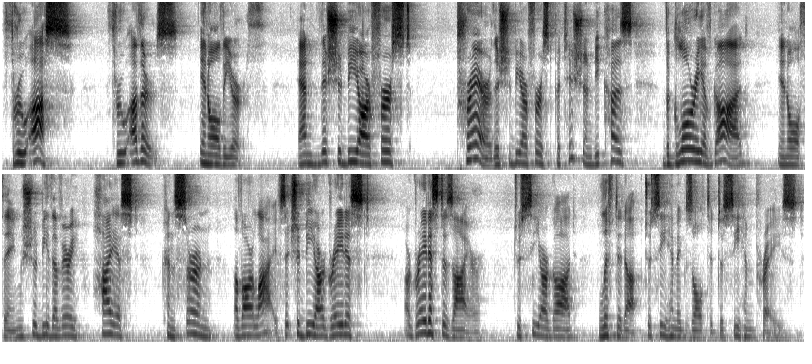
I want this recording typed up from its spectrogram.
through us, through others in all the earth. And this should be our first prayer. This should be our first petition because the glory of God in all things should be the very highest concern of our lives. It should be our greatest, our greatest desire to see our God lifted up, to see him exalted, to see him praised.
